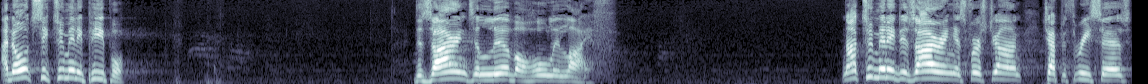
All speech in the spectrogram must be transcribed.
I don't see too many people desiring to live a holy life. Not too many desiring, as 1 John chapter 3 says,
